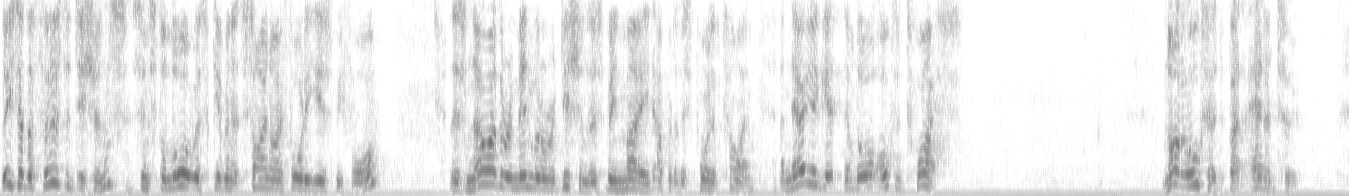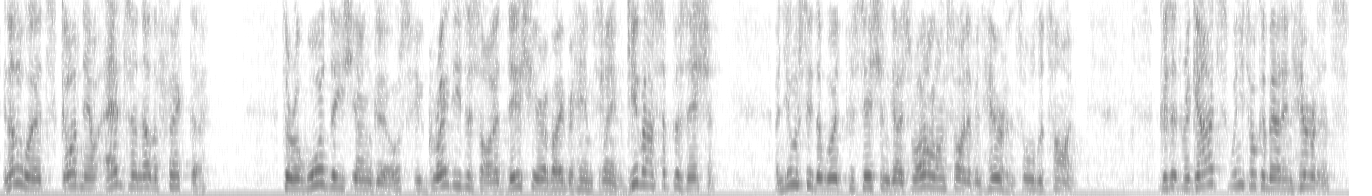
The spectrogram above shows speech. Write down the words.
These are the first additions since the law was given at Sinai 40 years before. There's no other amendment or addition that's been made up to this point of time. And now you get the law altered twice. Not altered, but added to. In other words, God now adds another factor to reward these young girls who greatly desired their share of Abraham's land. Give us a possession. And you'll see the word possession goes right alongside of inheritance all the time. Because it regards, when you talk about inheritance,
